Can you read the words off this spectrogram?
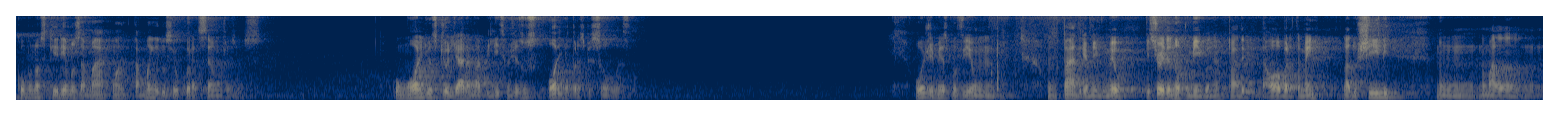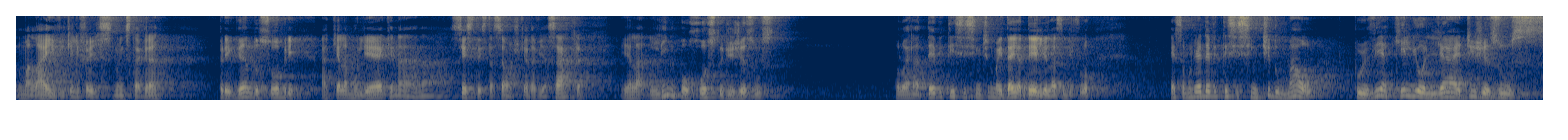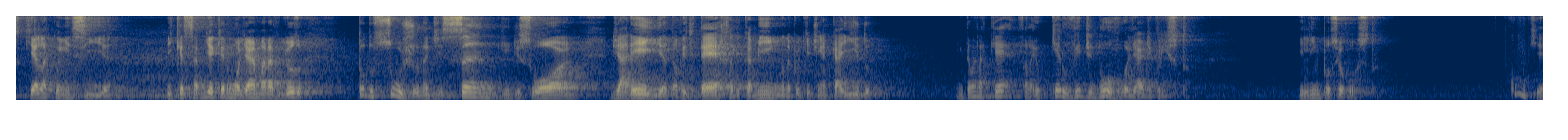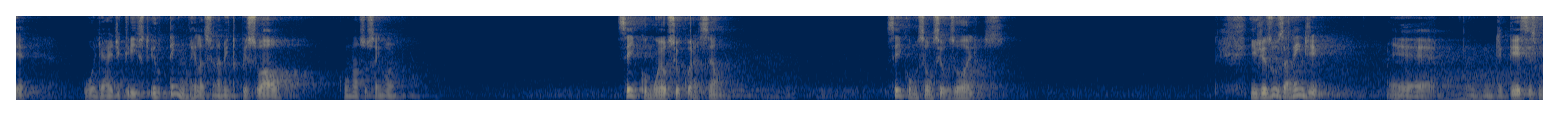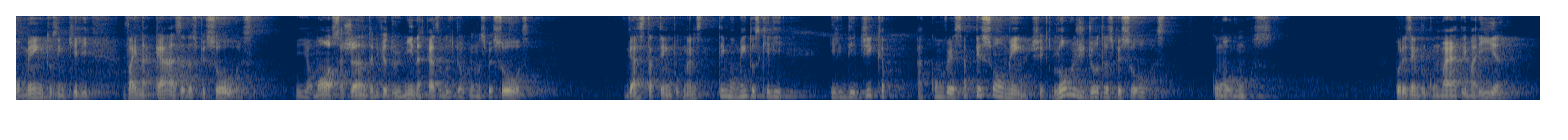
como nós queremos amar com o tamanho do seu coração, Jesus. Com olhos de olhar amabilíssimo, Jesus olha para as pessoas. Hoje mesmo vi um, um padre amigo meu que se ordenou comigo, né? um padre da obra também, lá do Chile, num, numa, numa live que ele fez no Instagram, pregando sobre aquela mulher que na, na sexta estação, acho que é da Via Sacra, ela limpa o rosto de Jesus. Falou, ela deve ter se sentido, uma ideia dele lá, assim, ele falou, essa mulher deve ter se sentido mal por ver aquele olhar de Jesus que ela conhecia e que sabia que era um olhar maravilhoso, todo sujo, né, de sangue, de suor, de areia, talvez de terra do caminho, né, porque tinha caído. Então ela quer, fala, eu quero ver de novo o olhar de Cristo. E limpa o seu rosto. Como que é o olhar de Cristo? Eu tenho um relacionamento pessoal com o nosso Senhor. Sei como é o seu coração. Sei como são os seus olhos. E Jesus, além de é, de ter esses momentos em que ele vai na casa das pessoas e almoça, janta, devia dormir na casa de algumas pessoas, gasta tempo com eles. Tem momentos que ele, ele dedica a conversar pessoalmente, longe de outras pessoas, com alguns. Por exemplo, com Marta e Maria,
